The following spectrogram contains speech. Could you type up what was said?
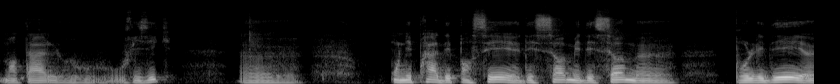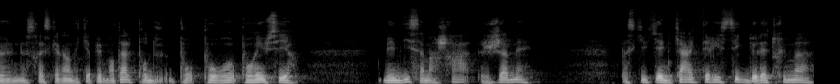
mental ou, physique, on est prêt à dépenser des sommes et des sommes pour l'aider, ne serait-ce qu'un handicapé mental, pour, pour, pour, pour, réussir. Mais il me dit, ça marchera jamais. Parce qu'il y a une caractéristique de l'être humain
